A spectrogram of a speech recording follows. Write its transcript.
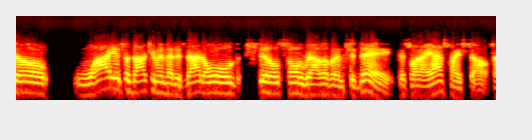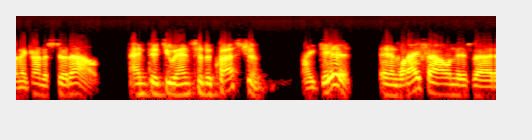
So why is a document that is that old still so relevant today? Is what I asked myself and it kind of stood out. And did you answer the question? I did. And what I found is that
